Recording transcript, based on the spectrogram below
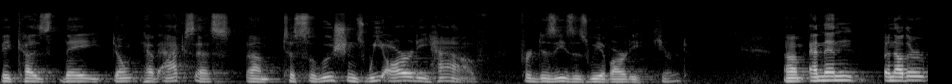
because they don't have access um, to solutions we already have for diseases we have already cured. Um, and then another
